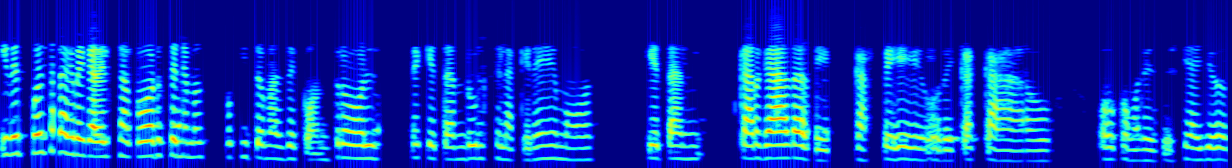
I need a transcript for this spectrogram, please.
y después al agregar el sabor tenemos un poquito más de control de qué tan dulce la queremos, qué tan cargada de café o de cacao o como les decía yo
